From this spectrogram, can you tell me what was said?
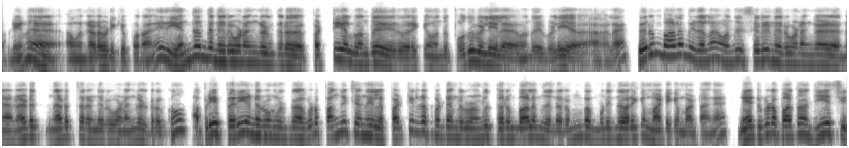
அப்படின்னு அவங்க நடவடிக்கை போறாங்க. இது எந்தெந்த நிறுவனங்கள்ங்கிற பட்டியல் வந்து இது வரைக்கும் வந்து பொது வெளியில வந்து வெளியே ஆகல. பெரும்பாலும் இதெல்லாம் வந்து சிறு நிறுவனங்கள் நடு நடுத்தர நிறுவனங்கள் இருக்கும். அப்படியே பெரிய நிறுவனங்கள் இருந்தா கூட பங்கு சந்தையில பட்டியலிடப்பட்ட நிறுவனங்கள் பெரும்பாலும் இதுல ரொம்ப முடிந்த வரைக்கும் மாட்டிக்க மாட்டாங்க. நேற்று கூட பார்த்தோம் ஜிஎஸ்டி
